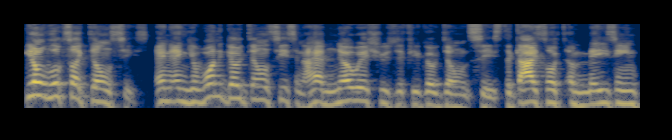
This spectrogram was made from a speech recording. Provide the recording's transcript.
You know, it looks like Dylan Cease. And and you want to go Dylan Cease, and I have no issues if you go Dylan Cease. The guy's looked amazing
